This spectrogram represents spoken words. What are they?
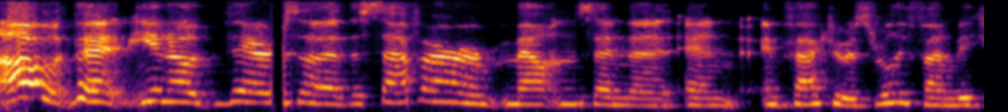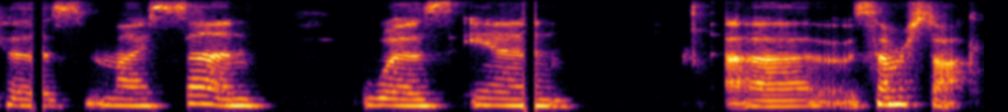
Oh, that you know, there's uh, the Sapphire Mountains, and the and in fact, it was really fun because my son was in uh, summer stock,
